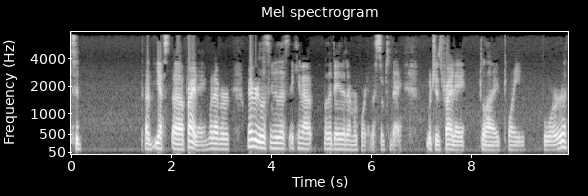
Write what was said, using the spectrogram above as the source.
to, uh, yes, uh, Friday. Whatever, whenever you're listening to this, it came out on the day that I'm recording this, so today, which is Friday, July 24th,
